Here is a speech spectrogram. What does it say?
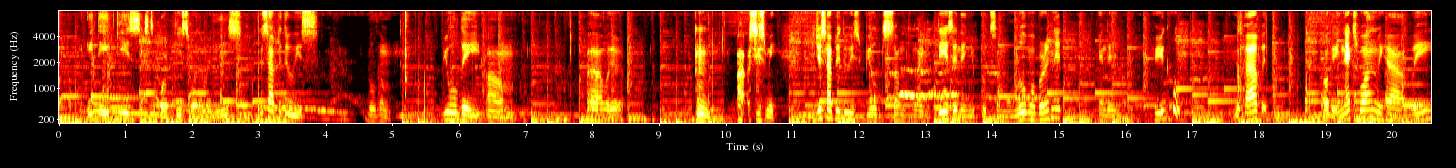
Okay 88 keys 64 keys whatever it is. Just have to do is build them build a um uh ah excuse me just have to do is build something like this and then you put some loom over in it and then here you go. You have it. Okay next one we have a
